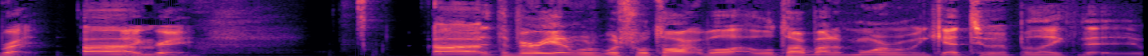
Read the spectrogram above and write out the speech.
right i agree uh, at the very end which we'll talk well we'll talk about it more when we get to it but like the,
